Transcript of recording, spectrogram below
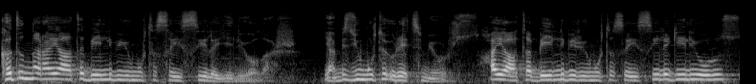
Kadınlar hayata belli bir yumurta sayısıyla geliyorlar. Yani biz yumurta üretmiyoruz. Hayata belli bir yumurta sayısıyla geliyoruz.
